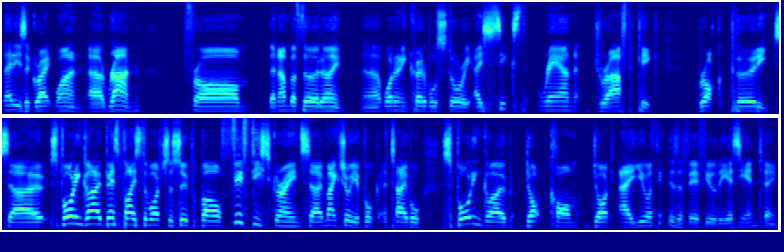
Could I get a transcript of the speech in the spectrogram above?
that is a great one uh, run from the number 13. Uh, what an incredible story. A sixth round draft pick Brock Purdy. So, Sporting Globe, best place to watch the Super Bowl, 50 screens. So, make sure you book a table, sportingglobe.com.au. I think there's a fair few of the SEN team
